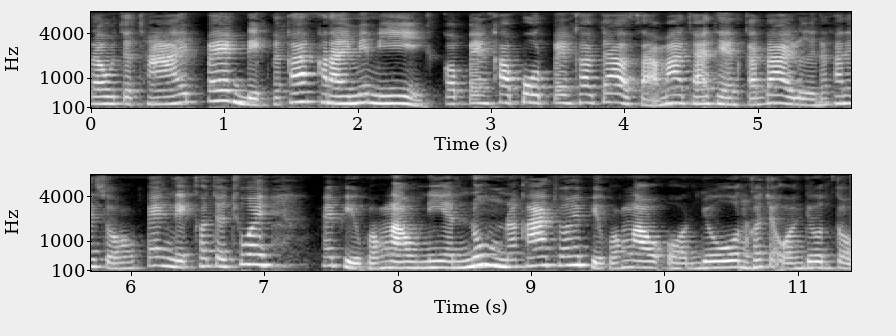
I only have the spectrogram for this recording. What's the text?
เราจะใช้แป้งเด็กนะคะ ใครไม่มีก็แป้งข้าวโพดแป้งข้าวเจ้า สามารถใช้แทนกันได้เลยนะคะ ในส่วนของแป้งเด็กเขาจะช่วยให้ผิวของเราเนียนนุ่มนะคะ ช่วยให้ผิวของเราอ่อนโยนเขาจะอ่อนโยนต่อ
